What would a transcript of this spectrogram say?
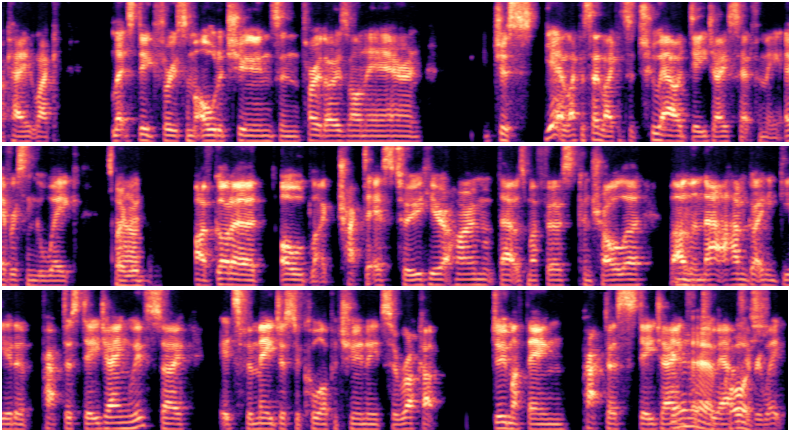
okay, like let's dig through some older tunes and throw those on air and just yeah, like I said, like it's a two hour DJ set for me every single week. So um, good. I've got a old like Traktor S2 here at home. That was my first controller. But mm. other than that, I haven't got any gear to practice DJing with. So it's for me just a cool opportunity to rock up, do my thing, practice DJing yeah, for two hours course. every week.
